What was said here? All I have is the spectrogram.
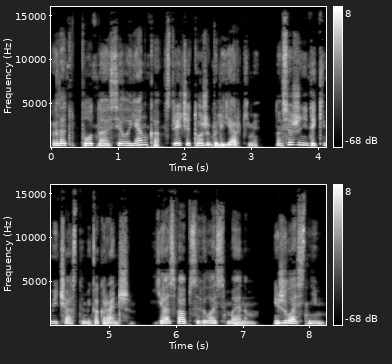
Когда тут плотно осела Янка, встречи тоже были яркими, но все же не такими частыми, как раньше. Язва обзавелась Мэном и жила с ним,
